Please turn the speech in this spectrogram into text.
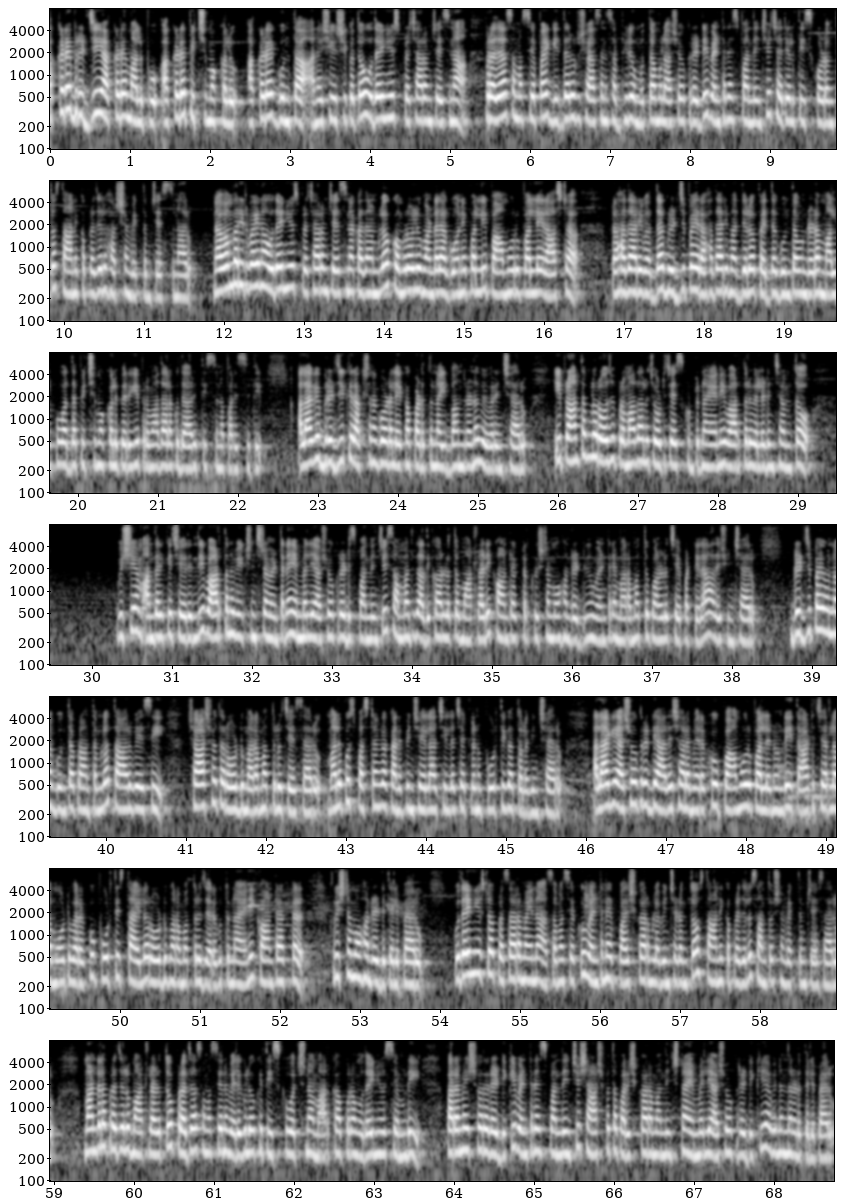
అక్కడే బ్రిడ్జి అక్కడే మలుపు అక్కడే పిచ్చి మొక్కలు అక్కడే గుంత అనే శీర్షికతో ఉదయ్ న్యూస్ ప్రచారం చేసిన ప్రజా సమస్యపై గిద్దలూరు శాసనసభ్యులు ముత్తాముల అశోక్ రెడ్డి వెంటనే స్పందించి చర్యలు తీసుకోవడంతో స్థానిక ప్రజలు హర్షం వ్యక్తం చేస్తున్నారు. నవంబర్ ఇరవైన ఉదయ్ న్యూస్ ప్రచారం చేసిన కథనంలో కొమరోలు మండల గోనేపల్లి పామూరుపల్లె రాష్ట్ర రహదారి వద్ద బ్రిడ్జిపై రహదారి మధ్యలో పెద్ద గుంత ఉండడం మలుపు వద్ద పిచ్చి మొక్కలు పెరిగి ప్రమాదాలకు దారితీస్తున్న పరిస్థితి. అలాగే బ్రిడ్జికి రక్షణ గోడ లేక పడుతున్న ఇబ్బందులను వివరించారు. ఈ ప్రాంతంలో రోజు ప్రమాదాలు చోటు చేసుకుంటున్నాయని వార్తలు వెల్లడించడంతో విషయం అందరికీ చేరింది. వార్తను వీక్షించిన వెంటనే ఎమ్మెల్యే అశోక్ రెడ్డి స్పందించి సంబంధిత అధికారులతో మాట్లాడి కాంట్రాక్టర్ కృష్ణమోహన్ రెడ్డిని వెంటనే మరమ్మత్తు పనులు చేపట్టేలా ఆదేశించారు. బ్రిడ్జిపై ఉన్న గుంత ప్రాంతంలో తారు వేసి శాశ్వత రోడ్డు మరమ్మతులు చేశారు. మలుపు స్పష్టంగా కనిపించేలా చిల్ల చెట్లను పూర్తిగా తొలగించారు. అలాగే అశోక్ రెడ్డి ఆదేశాల మేరకు పామూరుపల్లె నుండి తాటిచెర్ల మోటు వరకు పూర్తి స్థాయిలో రోడ్డు మరమ్మతులు జరుగుతున్నాయని కాంట్రాక్టర్ కృష్ణమోహన్ రెడ్డి తెలిపారు. ఉదయ న్యూస్లో ప్రసారమైన సమస్యకు వెంటనే పరిష్కారం లభించడంతో స్థానిక ప్రజలు సంతోషం వ్యక్తం చేశారు. మండల ప్రజలు మాట్లాడుతూ ప్రజా సమస్యను వెలుగులోకి తీసుకువచ్చిన మార్కాపురం ఉదయ్ న్యూస్ ఎండీ పరమేశ్వర రెడ్డికి వెంటనే స్పందించి శాశ్వత పరిష్కారం అందించిన ఎమ్మెల్యే అశోక్ రెడ్డికి అభినందనలు తెలిపారు.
